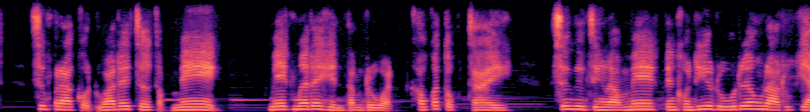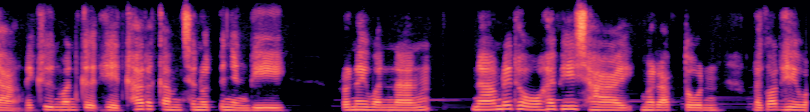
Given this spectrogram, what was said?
ำซึ่งปรากฏว่าได้เจอกับเมฆเมฆเมื่อได้เห็นตำรวจเขาก็ตกใจ ซึ่งจริงๆ แล้วเมฆเป็นคนที่รู้เรื่องราวทุกอย่างในคืนวันเกิดเหตุฆาตกรรมชนุษเป็นอย่างดี เพราะในวันนั้น น้ำได้โทรให้พี่ชายมารับตน แล้วก็เทว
